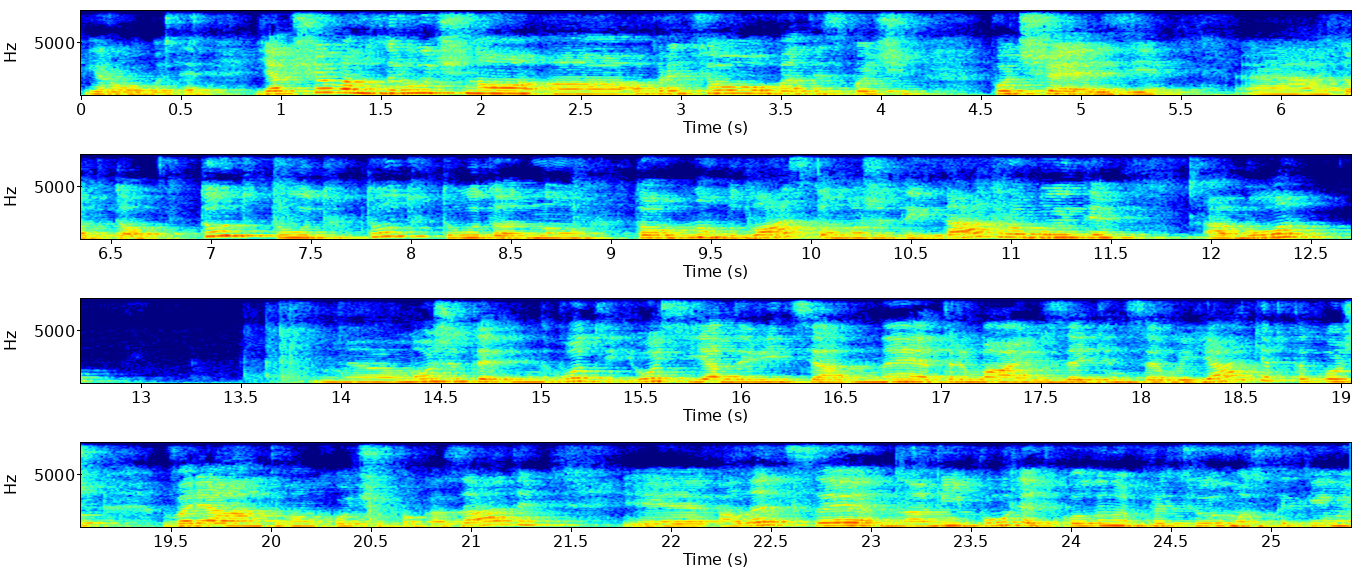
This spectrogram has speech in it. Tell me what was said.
і робите. Якщо вам зручно а, опрацьовувати споч- по черзі, е, тобто тут, тут, тут, тут одну, то, ну, будь ласка, можете і так робити, або е, можете, от ось я дивіться, не тримаюсь за кінцевий якір, також варіант вам хочу показати. Е, Але це, на мій погляд, коли ми працюємо з такими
